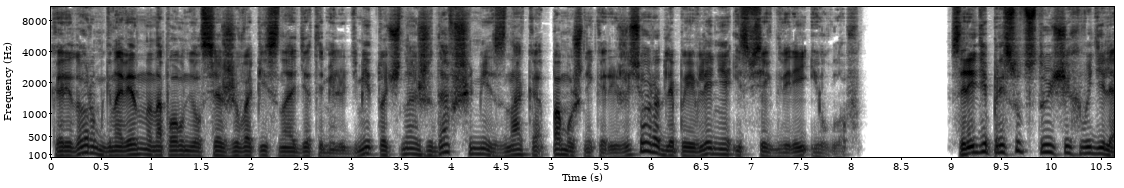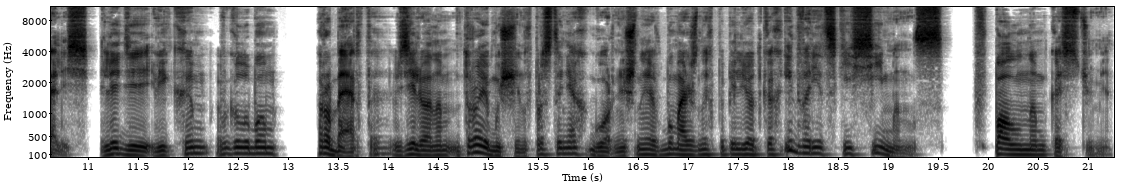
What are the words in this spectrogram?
Коридор мгновенно наполнился живописно одетыми людьми, точно ожидавшими знака помощника режиссера для появления из всех дверей и углов. Среди присутствующих выделялись леди Викхэм в голубом, Роберта в зеленом, трое мужчин в простынях, горничная в бумажных попельотках и дворецкий Симмонс в полном костюме.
